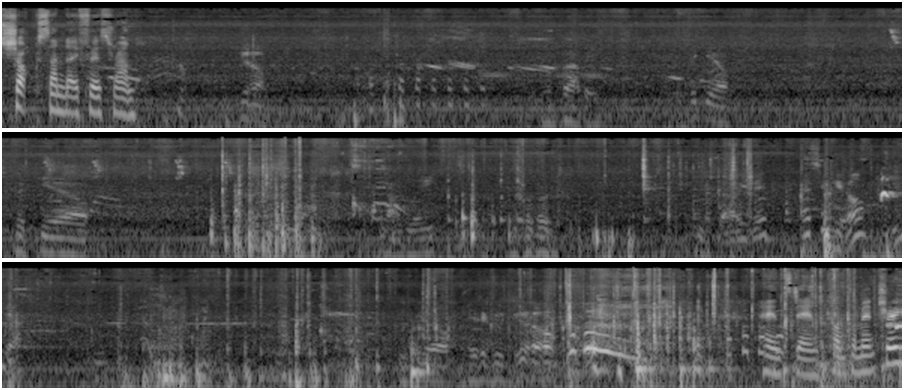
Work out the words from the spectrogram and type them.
Shock Sunday first run. Good girl. Puppy. Good girl. Good girl. Yeah. Lovely. Good. Sorry. That's a girl. Yeah. Good girl. He's a good girl. Handstand complimentary.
